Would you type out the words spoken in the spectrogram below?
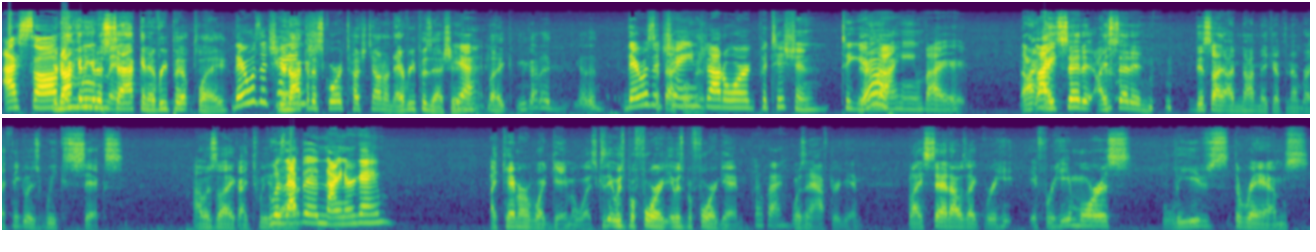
I saw. you're not going to get a sack in every play. There was a change. You're not going to score a touchdown on every possession. Yeah. Like you gotta, you gotta. There was a change.org petition to get Yeah. Raheem fired. I, I said it. I said in this. I, I'm not making up the number. I think it was week six. I was like, I tweeted. Was out, that the Niner game? I can't remember what game it was because it was before. It was before a game. Okay. It wasn't after a game. But I said I was like, Rahe- if Raheem Morris leaves the Rams,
